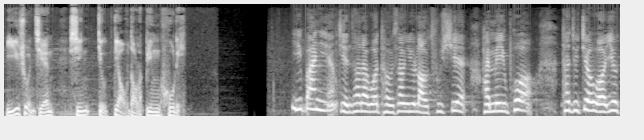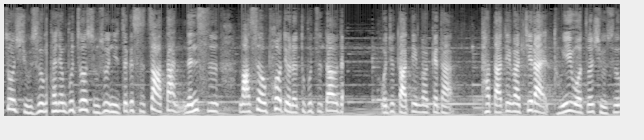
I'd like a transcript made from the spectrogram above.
一瞬间心就掉到了冰窟里。一八年检查了我头上有脑出血，还没有破，他就叫我要做手术。他讲不做手术，你这个是炸弹，人是哪时候破掉了都不知道的。我就打电话给他。他打电话进来，同意我做手术，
